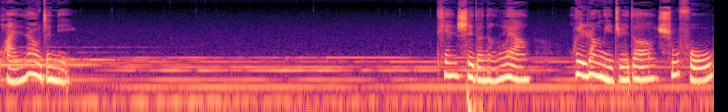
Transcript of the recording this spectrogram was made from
环绕着你。天使的能量会让你觉得舒服、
